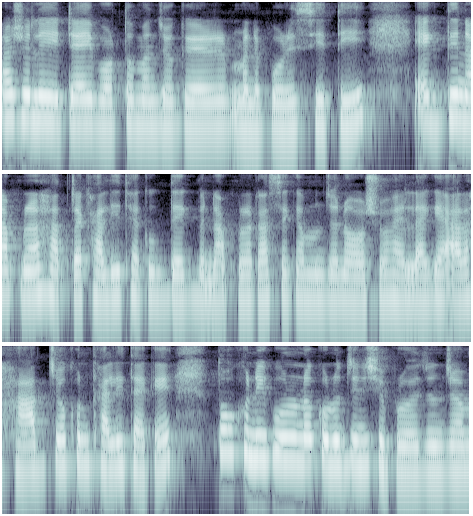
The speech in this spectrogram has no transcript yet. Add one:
আসলে এটাই বর্তমান যুগের মানে পরিস্থিতি। একদিন আপনার হাতটা খালি থাকুক, দেখবেন আপনার কাছে কেমন যেন অসহায় লাগে। আর হাত যখন খালি থাকে, তখনই কোনো না কোনো জিনিসের প্রয়োজন যেন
